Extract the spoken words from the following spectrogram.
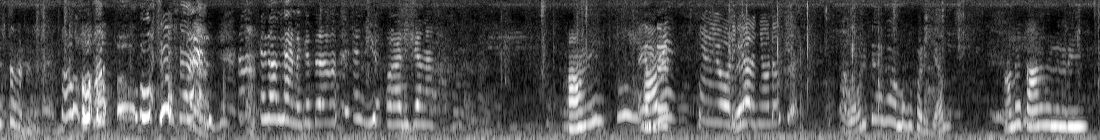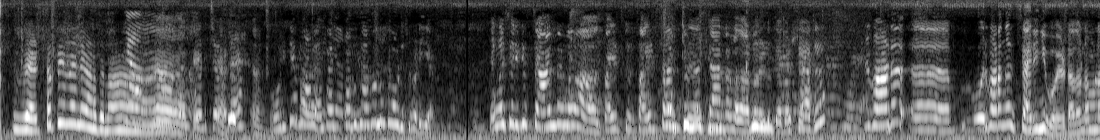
ഇഷ്ടപ്പെട്ടു. നമുക്ക് പഠിക്കാം. കാണുന്നില്ലടി വെട്ടത്തിൽ നിന്നല്ലേ കാണത്തില്ല. ഓടിക്കാൻ അതൊന്നും ഓടിച്ച് പഠിക്കാം. ഞങ്ങൾ ശരിക്കും സ്റ്റാൻഡ് ഉള്ളതാ സൈഡ് സൈഡ് സ്റ്റാൻഡ് ഉള്ളതാട്ടോ എടുത്തത് പക്ഷെ അത് ഒരുപാട് ഒരുപാട് അങ്ങ് ചരിഞ്ഞു പോയി കേട്ടോ. അതുകൊണ്ട് നമ്മൾ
